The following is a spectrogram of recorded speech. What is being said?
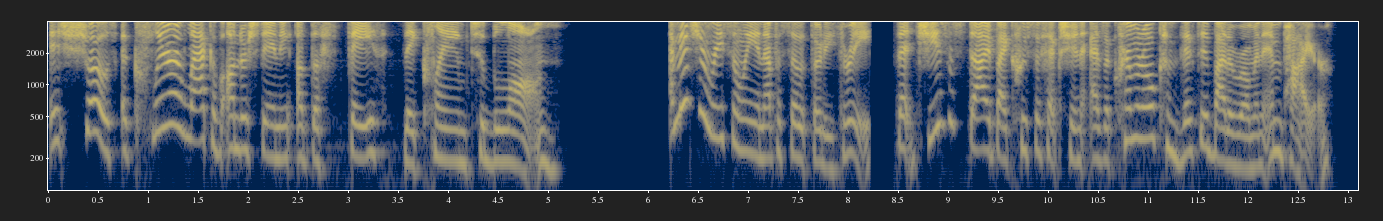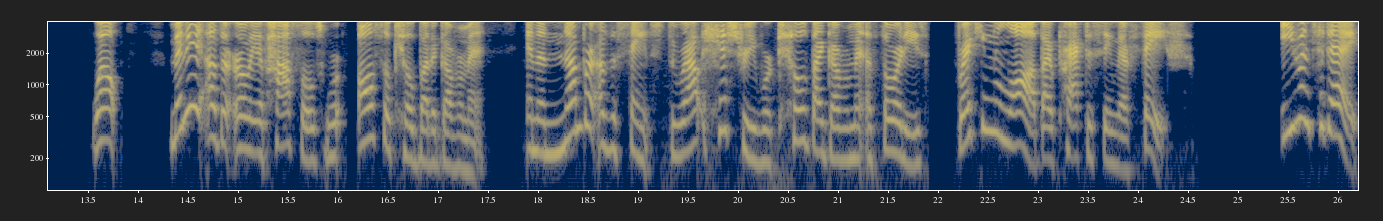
It shows a clear lack of understanding of the faith they claim to belong. I mentioned recently in episode 33 that Jesus died by crucifixion as a criminal convicted by the Roman Empire. Well, many other early apostles were also killed by the government, and a number of the saints throughout history were killed by government authorities breaking the law by practicing their faith. Even today,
